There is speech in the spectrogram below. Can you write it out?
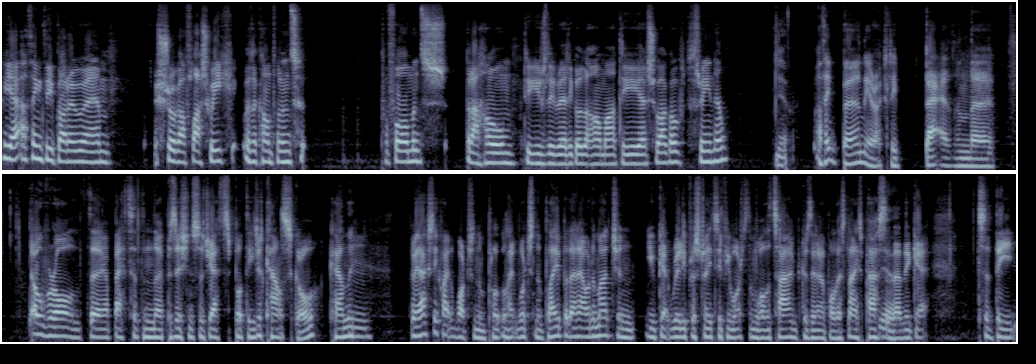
Yeah, I think they've got to um, shrug off last week with a confident performance. They're at home. They're usually really good at home, aren't they? Uh, so I go 3 0. Yeah. I think Burnley are actually better than the overall. They're better than their position suggests, but they just can't score, can they? I mean, actually, quite watching them pl- like watching them play. But then I would imagine you get really frustrated if you watch them all the time because they have all this nice pass, and Yeah. then they get to the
